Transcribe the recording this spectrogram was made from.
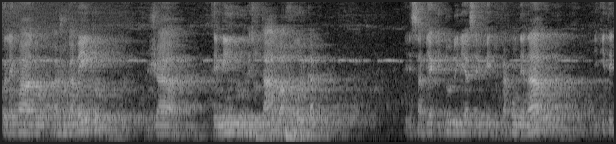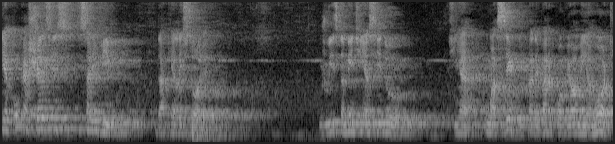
foi levado a julgamento, já temendo o resultado, a forca. Ele sabia que tudo iria ser feito para condená-lo e que teria poucas chances de sair vivo daquela história. O juiz também tinha sido tinha um acerto para levar o pobre homem à morte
